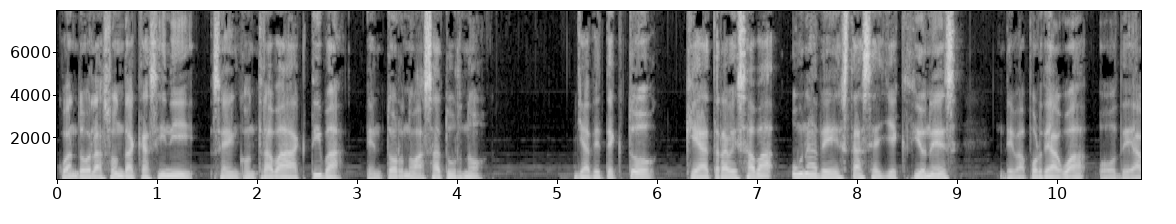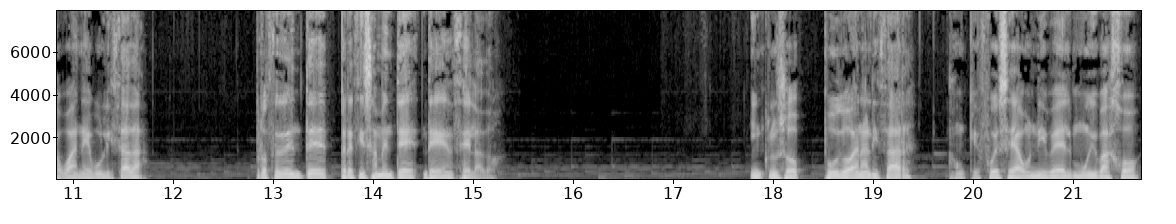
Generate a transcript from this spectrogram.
Cuando la sonda Cassini se encontraba activa en torno a Saturno, ya detectó que atravesaba una de estas eyecciones de vapor de agua o de agua nebulizada, procedente precisamente de Encélado. Incluso pudo analizar, aunque fuese a un nivel muy bajo,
